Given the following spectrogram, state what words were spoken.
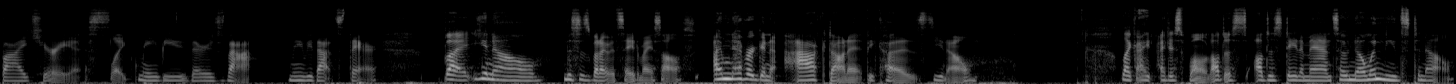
bi curious. Like maybe there's that. Maybe that's there. But, you know, this is what I would say to myself. I'm never going to act on it because, you know, like I, I just won't. I'll just I'll just date a man so no one needs to know.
